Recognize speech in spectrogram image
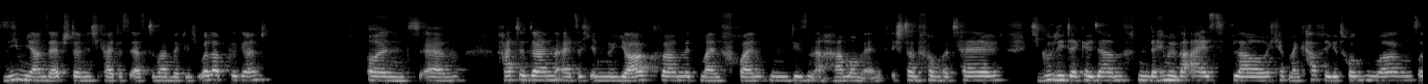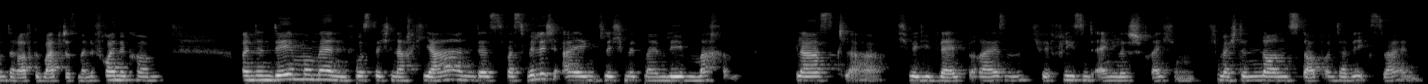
sieben Jahren Selbstständigkeit das erste Mal wirklich Urlaub gegönnt. Und ähm, hatte dann, als ich in New York war mit meinen Freunden, diesen Aha-Moment. Ich stand vom Hotel, die Gullideckel dampften, der Himmel war eisblau, ich habe meinen Kaffee getrunken morgens und darauf gewartet, dass meine Freunde kommen. Und in dem Moment wusste ich nach Jahren, dass, was will ich eigentlich mit meinem Leben machen? Glasklar, ich will die Welt bereisen, ich will fließend Englisch sprechen, ich möchte nonstop unterwegs sein.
